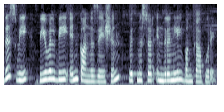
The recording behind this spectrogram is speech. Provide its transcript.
This week, we will be in conversation with Mr. Indranil Bankapure,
